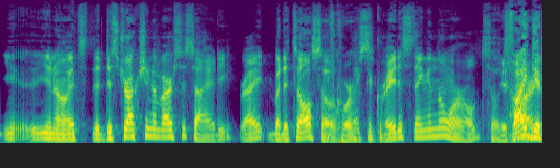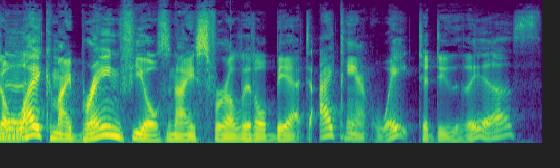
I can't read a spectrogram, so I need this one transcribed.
You, you know, it's the destruction of our society, right? But it's also Of course. like the greatest thing in the world. So If I get a like, my brain feels nice for a little bit. I can't wait to do this.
